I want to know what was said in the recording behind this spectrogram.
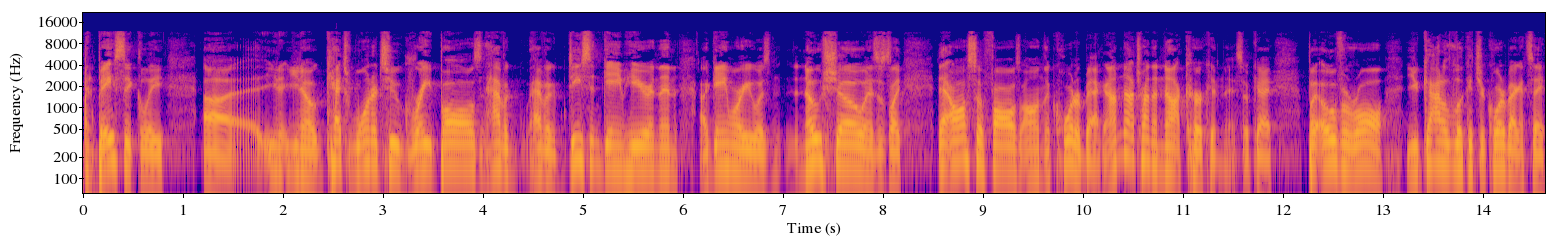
and basically uh, you know, you know, catch one or two great balls and have a have a decent game here, and then a game where he was no show, and it's just like that. Also falls on the quarterback. And I'm not trying to knock Kirk in this, okay, but overall, you got to look at your quarterback and say,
